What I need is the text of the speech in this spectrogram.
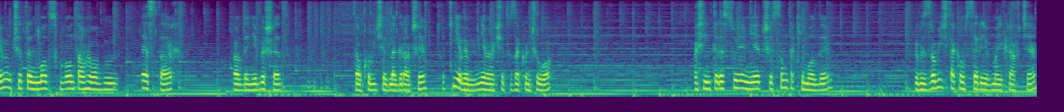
Nie wiem, czy ten mod, on tam chyba był w testach, naprawdę nie wyszedł całkowicie dla graczy. Choć nie wiem, nie wiem jak się to zakończyło. Właśnie interesuje mnie, czy są takie mody, żeby zrobić taką serię w Minecrafcie.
